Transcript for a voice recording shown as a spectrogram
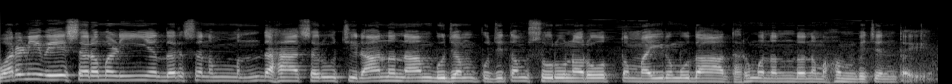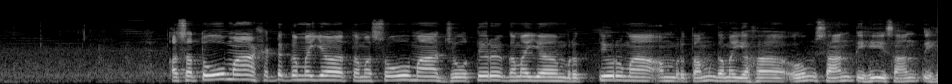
वर्णिवेशरमणीयदर्शनं मन्दहासरुचिराननाम्बुजं पूजितं सुरुनरोत्तमैर्मुदा धर्मनन्दनमहं विचिन्तये असतो मा षड्गमय तमसो मा ज्योतिर्गमय मृत्युर्मा अमृतं गमयः ॐ शान्तिः शान्तिः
